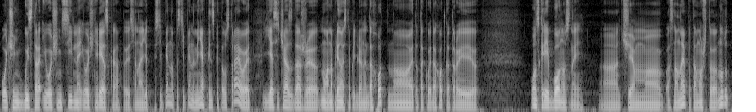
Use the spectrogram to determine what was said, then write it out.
очень быстро и очень сильно и очень резко, то есть она идет постепенно, постепенно. Меня, в принципе, это устраивает. Я сейчас даже, ну, она приносит определенный доход, но это такой доход, который, он скорее бонусный, э, чем э, основной, потому что, ну, тут,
